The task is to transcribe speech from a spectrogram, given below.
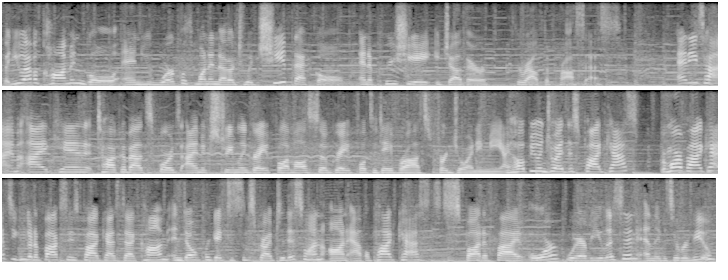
But you have a common goal and you work with one another to achieve that goal and appreciate each other throughout the process. Anytime I can talk about sports, I'm extremely grateful. I'm also grateful to Dave Ross for joining me. I hope you enjoyed this podcast. For more podcasts, you can go to foxnewspodcast.com and don't forget to subscribe to this one on Apple Podcasts, Spotify, or wherever you listen and leave us a review.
